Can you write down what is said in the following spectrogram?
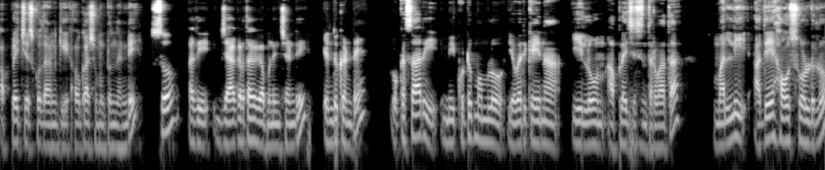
అప్లై చేసుకోవడానికి అవకాశం ఉంటుందండి. సో అది జాగ్రత్తగా గమనించండి. ఎందుకంటే ఒకసారి మీ కుటుంబంలో ఎవరికైనా ఈ లోన్ అప్లై చేసిన తర్వాత మళ్ళీ అదే హౌస్ హోల్డ్లో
